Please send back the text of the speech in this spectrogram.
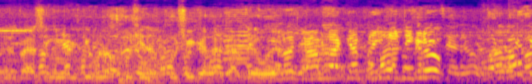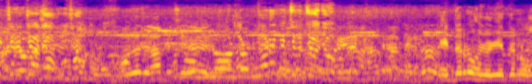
ਨਿਰਪੈ ਸਿੰਘ ਮਿਲਕੀ ਵੱਲੋਂ ਖੁਸ਼ੀ ਦਾ ਖੁਸ਼ੀ ਜ਼ਾਹਰ ਕਰਦੇ ਹੋਏ ਜਾਮ ਲੱਗ ਗਿਆ ਭਾਈ ਜਲਦੀ ਕਰੋ। ਥੋੜਾ ਪਿੱਛੇ ਪਿੱਛੇ ਹੋ ਜਾਓ। ਥੋੜਾ ਪਿੱਛੇ ਪਿੱਛੇ ਹੋ ਜਾਓ। ਇੱਧਰ ਨੂੰ ਹੋ ਜਾਓ ਜੀ ਇੱਧਰ ਨੂੰ।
